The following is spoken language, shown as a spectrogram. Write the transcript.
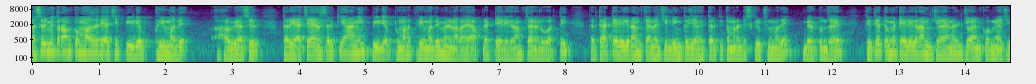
तसेच मित्रांनो तुम्हाला जर याची पी डी एफ फ्रीमध्ये हवी असेल तर याचे ॲन्सर की आणि पी डी एफ तुम्हाला फ्रीमध्ये मिळणार आहे आपल्या टेलिग्राम चॅनलवरती तर त्या टेलिग्राम चॅनलची लिंक जी आहे तर ती तुम्हाला डिस्क्रिप्शनमध्ये भेटून जाईल. तिथे तुम्ही टेलिग्राम चॅनल जॉईन करून याची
